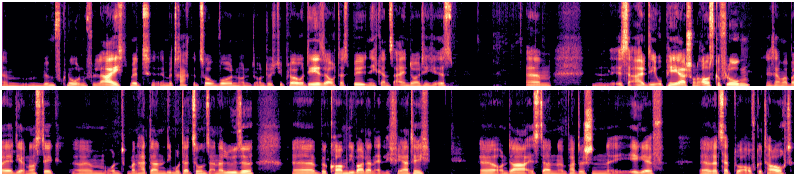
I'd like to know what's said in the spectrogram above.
ähm, Lymphknoten vielleicht mit in Betracht gezogen wurden und, und durch die Pleurodese auch das Bild nicht ganz eindeutig ist, ähm, ist halt die OP ja schon rausgeflogen, ich sag mal bei der Diagnostik. Ähm, und man hat dann die Mutationsanalyse äh, bekommen, die war dann endlich fertig. Äh, und da ist dann äh, praktisch ein EGF-Rezeptor aufgetaucht,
